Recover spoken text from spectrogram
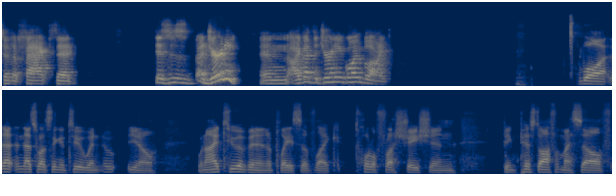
to the fact that this is a journey and I got the journey of going blind. Well, that, and that's what I was thinking too. When, you know, when I too have been in a place of like total frustration, being pissed off at myself,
